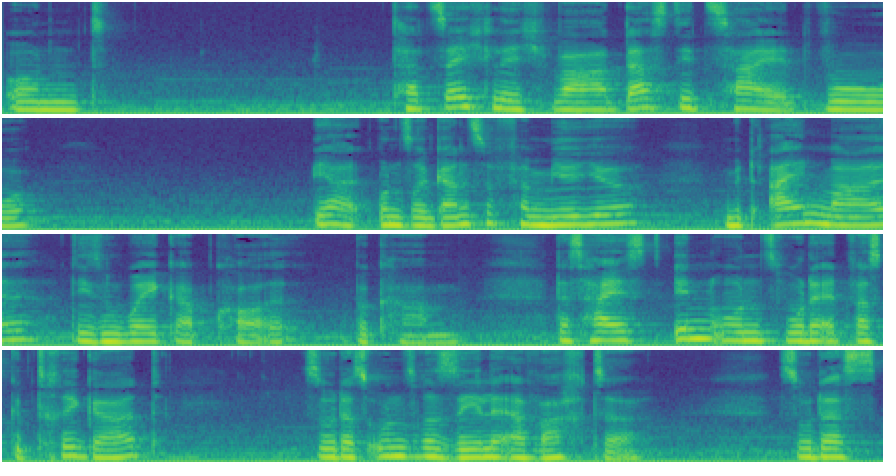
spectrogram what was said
Und tatsächlich war das die Zeit, wo ja, unsere ganze Familie mit einmal diesen Wake-up-Call bekam. Das heißt, in uns wurde etwas getriggert, so dass unsere Seele erwachte, so dass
